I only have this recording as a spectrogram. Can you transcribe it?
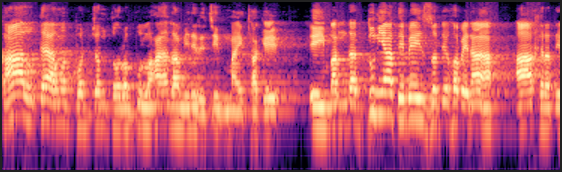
কাল কেয়ামত পর্যন্ত রব্বুল আলামিনের জিম্মায় থাকে। এই বান্দা দুনিয়াতে বেইজ্জতে হবে না, আখেরাতে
